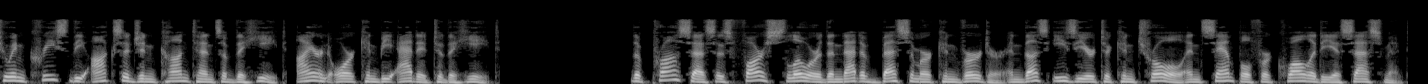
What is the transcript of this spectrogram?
To increase the oxygen contents of the heat, iron ore can be added to the heat. The process is far slower than that of Bessemer converter and thus easier to control and sample for quality assessment.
